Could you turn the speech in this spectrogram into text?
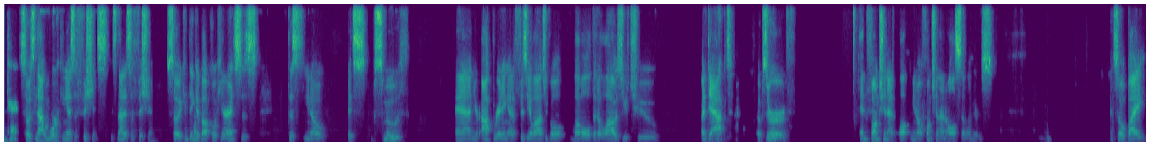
Okay. So it's not working as efficient. It's not as efficient. So you can think okay. about coherence as this, you know, it's smooth and you're operating at a physiological level that allows you to adapt, observe, and function at all, you know, function on all cylinders. And so by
